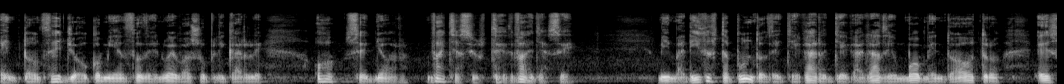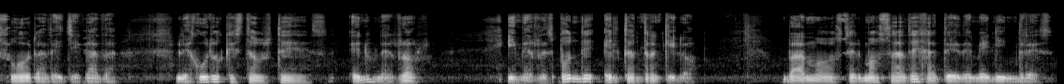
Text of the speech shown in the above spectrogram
Entonces yo comienzo de nuevo a suplicarle «Oh, señor, váyase usted, váyase». Mi marido está a punto de llegar, llegará de un momento a otro, es su hora de llegada. Le juro que está usted en un error. Y me responde él tan tranquilo. Vamos, hermosa, déjate de melindres.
